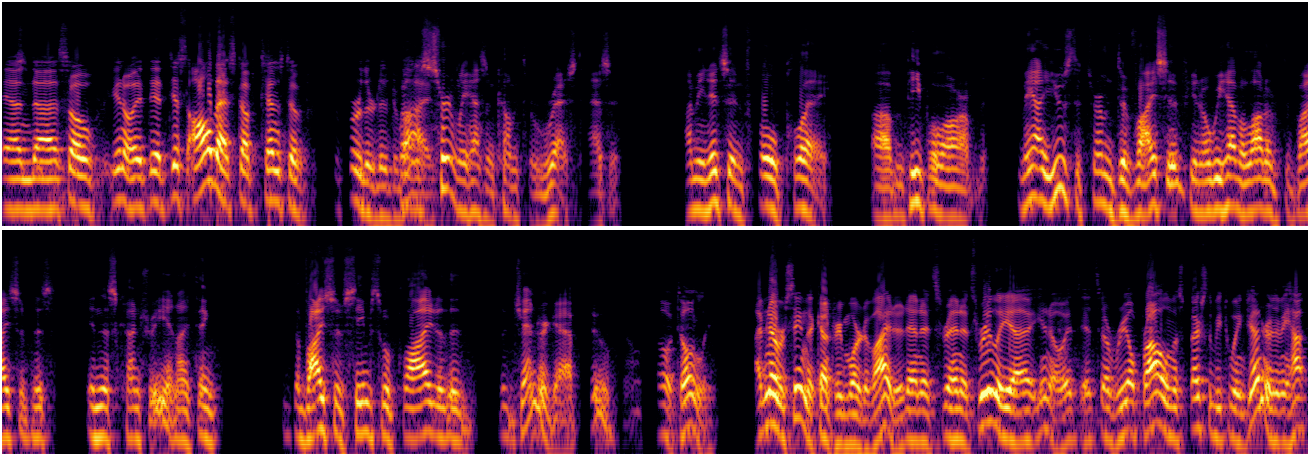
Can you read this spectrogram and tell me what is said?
and uh, so you know it, it just all that stuff tends to further to divide. Well, it certainly hasn't come to rest, has it? I mean, it's in full play. Um, people are, may I use the term divisive? You know, we have a lot of divisiveness in this country, and I think divisive seems to apply to the, the gender gap too. you know? oh, totally. I've never seen the country more divided, and it's and it's really a you know it, it's a real problem, especially between genders. I mean, how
